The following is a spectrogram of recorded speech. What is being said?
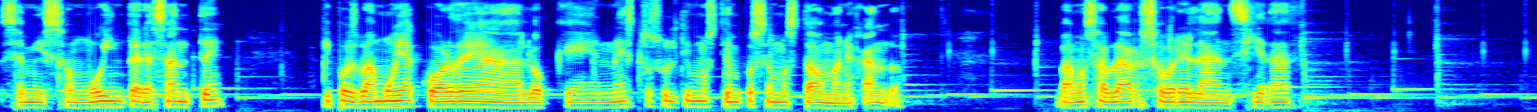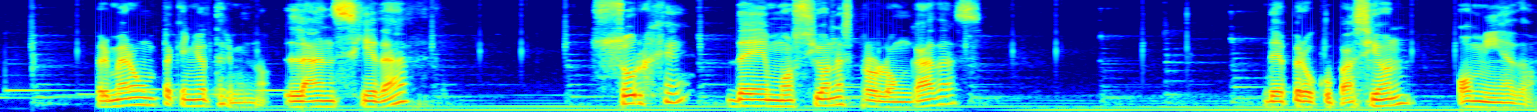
Se me hizo muy interesante y pues va muy acorde a lo que en estos últimos tiempos hemos estado manejando. Vamos a hablar sobre la ansiedad. Primero un pequeño término. La ansiedad surge de emociones prolongadas, de preocupación o miedo,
